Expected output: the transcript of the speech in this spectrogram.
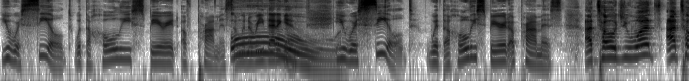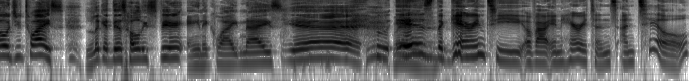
you were sealed with the Holy Spirit of promise. I'm going to read that again. You were sealed with the Holy Spirit of promise. I told you once, I told you twice. Look at this Holy Spirit. Ain't it quite nice? Yeah. who is Man. the guarantee of our inheritance until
